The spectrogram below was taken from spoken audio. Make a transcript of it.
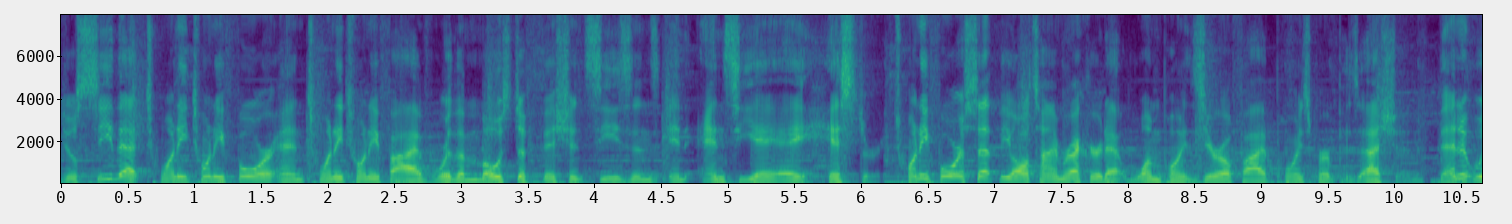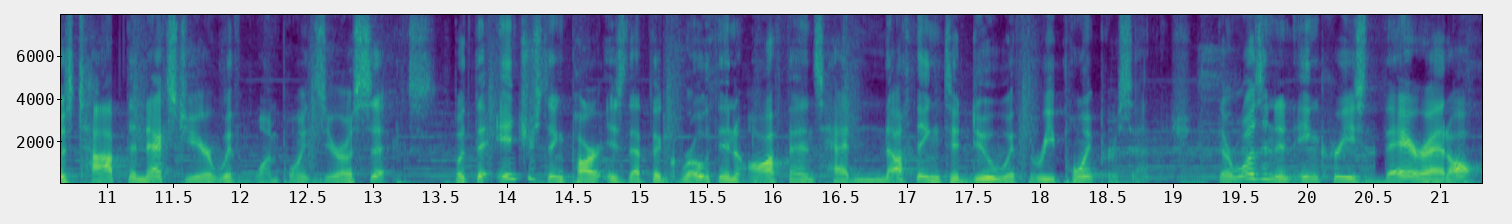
you'll see that 2024 and 2025 were the most efficient seasons in NCAA history. 24 set the all-time record at 1.05 points per possession. Then it was topped the next year with 1.06. But the interesting part is that the growth in offense had nothing to do with three-point percentage. There wasn't an increase there at all.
